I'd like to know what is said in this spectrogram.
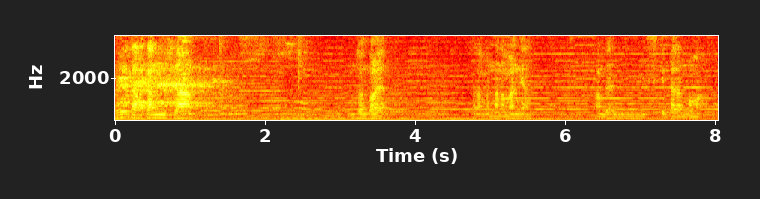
Ini ya tanaman-tanaman yang ada di sekitaran rumah.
